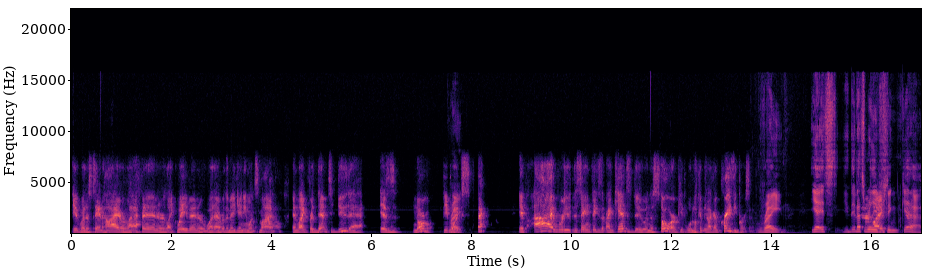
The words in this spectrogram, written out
it, whether saying hi or laughing or like waving or whatever, they make anyone smile. And like for them to do that is normal. People Right. expect. If I were to do the same things that my kids do in the store, people would look at me like I'm a crazy person. right. Yeah, it's that's really Like- interesting. Yeah,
